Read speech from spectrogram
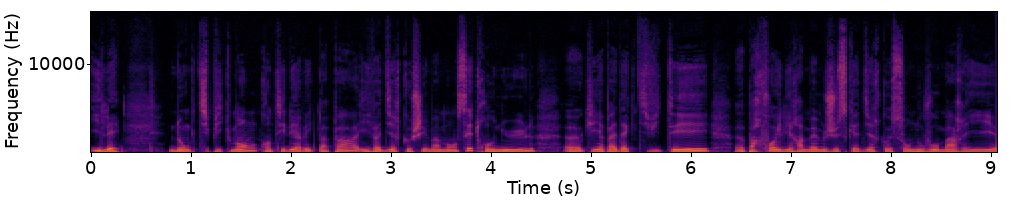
il est. Donc typiquement, quand il est avec papa, il va dire que chez maman c'est trop nul, qu'il n'y a pas d'activité. parfois, il ira même jusqu'à dire que son nouveau mari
